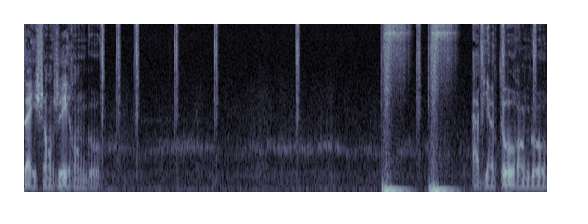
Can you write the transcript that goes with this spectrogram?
à échanger, Rango. À bientôt, Rango.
